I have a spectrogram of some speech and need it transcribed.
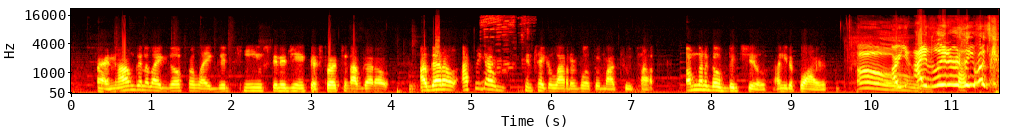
All right, now I'm gonna like go for like good team synergy and construction. I've got a, I've got a. I think I can take a lot of the votes with my two tops. I'm gonna go big chill. I need a flyer. Oh, Are you? I literally was.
